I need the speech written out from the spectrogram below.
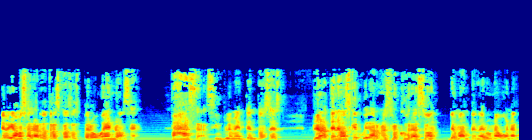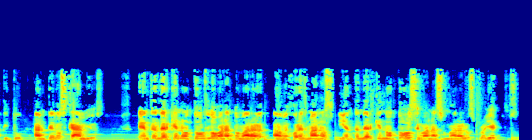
deberíamos hablar de otras cosas, pero bueno, o sea, pasa, simplemente. Entonces, primero tenemos que cuidar nuestro corazón de mantener una buena actitud ante los cambios. Entender que no todos lo van a tomar a, mejores manos y entender que no todos se van a sumar a los proyectos.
